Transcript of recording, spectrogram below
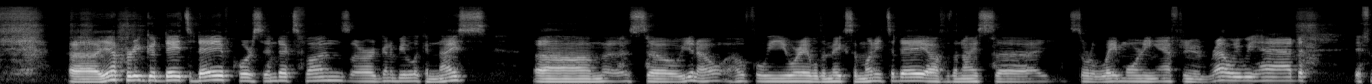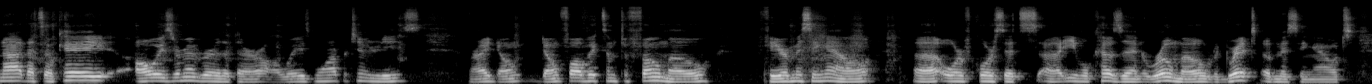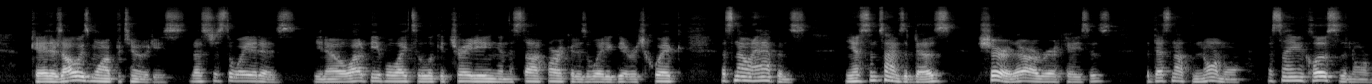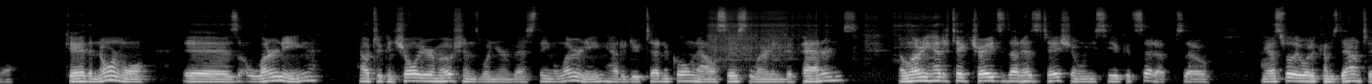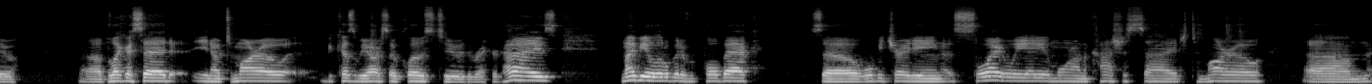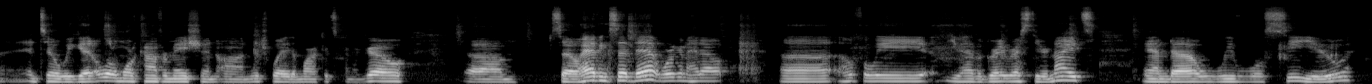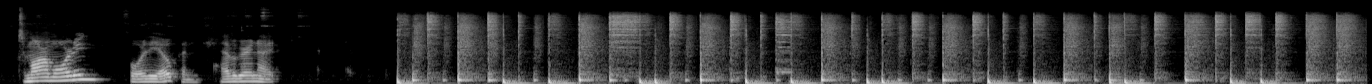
uh, yeah, pretty good day today. Of course, index funds are going to be looking nice. Um, so you know, hopefully you were able to make some money today off of the nice uh, sort of late morning afternoon rally we had. If not, that's okay. Always remember that there are always more opportunities. Right? Don't don't fall victim to FOMO, fear of missing out, uh, or of course its uh, evil cousin ROMO, regret of missing out. Okay, there's always more opportunities. That's just the way it is. You know, a lot of people like to look at trading and the stock market as a way to get rich quick. That's not what happens. You know, sometimes it does. Sure, there are rare cases, but that's not the normal. That's not even close to the normal. Okay, the normal is learning how to control your emotions when you're investing, learning how to do technical analysis, learning good patterns, and learning how to take trades without hesitation when you see a good setup. So, you know, that's really what it comes down to. Uh, but like I said, you know, tomorrow, because we are so close to the record highs, might be a little bit of a pullback. So we'll be trading slightly more on the cautious side tomorrow um, until we get a little more confirmation on which way the market's going to go. Um, so, having said that, we're going to head out. Uh, hopefully, you have a great rest of your nights, and uh, we will see you tomorrow morning for the open. Have a great night.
